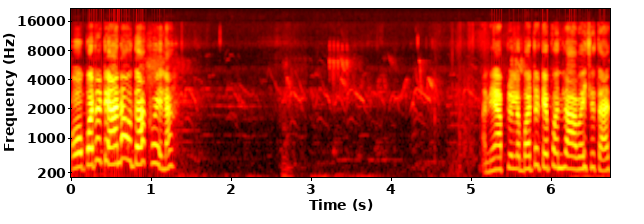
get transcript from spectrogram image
ओ बटाटे आणा दाखवायला. आणि आपल्याला बटाटे पण लावायचे आज.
